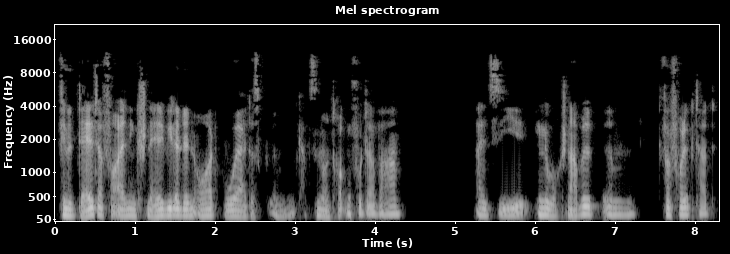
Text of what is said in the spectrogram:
findet Delta vor allen Dingen schnell wieder den Ort, wo er das ähm, Katzen- und Trockenfutter war, als sie Ingeborg Schnabel ähm, verfolgt hat.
